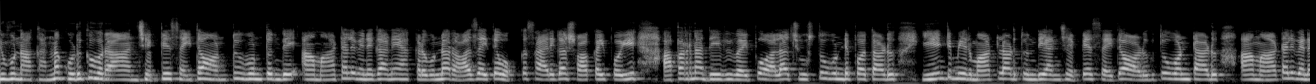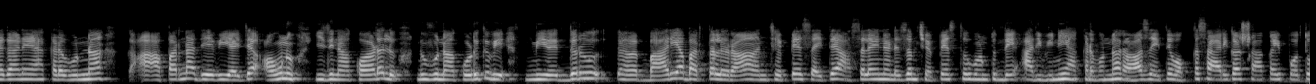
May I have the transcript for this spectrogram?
నువ్వు నా కన్న కొడుకువురా అని చెప్పేసి అయితే అంటూ ఉంటుంది. ఆ మాటలు వినగానే అక్కడ ఉన్న రాజు అయితే ఒక్కసారిగా షాక్ అయిపోయి అపర్ణాదేవి వైపు అలా చూస్తూ ఉండిపోతాడు. ఏంటి మీరు మాట్లాడుతుంది అని చెప్పేసి అయితే అడుగుతూ ఉంటాడు. ఆ మాటలు వినగానే అక్కడ ఉన్న అపర్ణాదేవి అయితే అవును ఇది నా కోడలు నువ్వు నా కొడుకువి మీరిద్దరూ భార్యాభర్తలురా అని చెప్పేసి అయితే అసలైన నిజం చెప్పేస్తూ ఉంటుంది. అది విని అక్కడ ఉన్న రాజు అయితే ఒక్కసారిగా షాక్ అయిపోతూ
